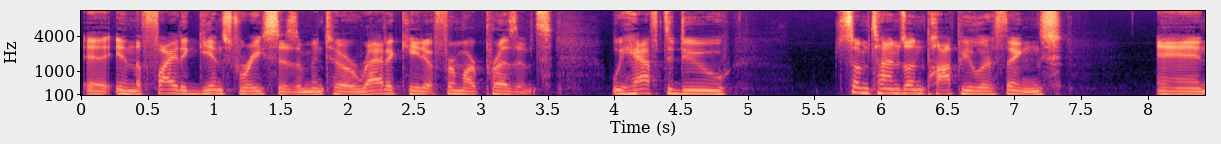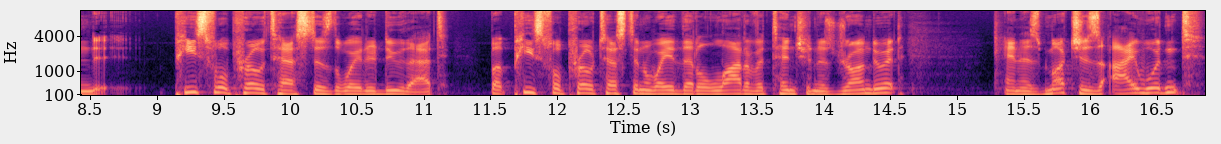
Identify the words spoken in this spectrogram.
in the fight against racism and to eradicate it from our presence, we have to do sometimes unpopular things. And peaceful protest is the way to do that. But peaceful protest in a way that a lot of attention is drawn to it. And as much as I wouldn't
